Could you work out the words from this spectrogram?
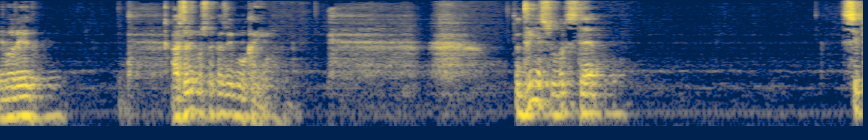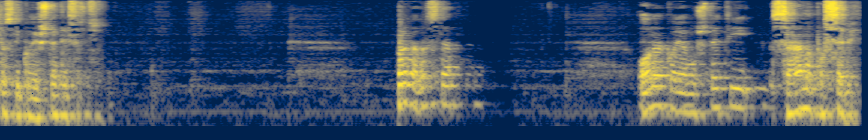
Jel u redu? A što vidimo što kaže Ibn Kajim. Dvije su vrste sitosti koje štete srcu. Prva vrsta, ona koja mu šteti sama po sebi,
